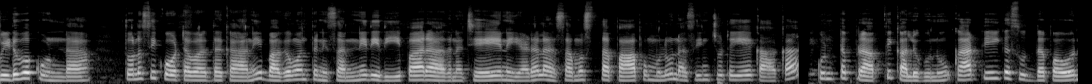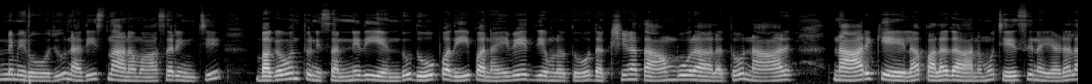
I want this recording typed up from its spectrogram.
విడవకుండా తులసి కోట వద్ద కానీ భగవంతుని సన్నిధి దీపారాధన చేయని ఎడల సమస్త పాపములు నశించుటయే కాక వైకుంఠ ప్రాప్తి కలుగును. కార్తీక శుద్ధ పౌర్ణమి రోజు నదీ స్నానం ఆచరించి భగవంతుని సన్నిధి ఎందు ధూపదీప నైవేద్యములతో దక్షిణ తాంబూలాలతో నారి నారికేల ఫలదానము చేసిన ఎడల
